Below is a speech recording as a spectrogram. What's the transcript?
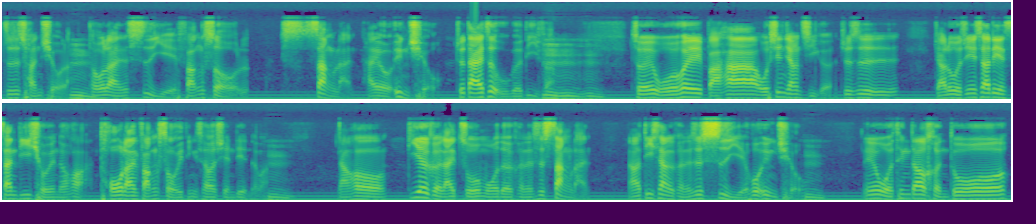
这是传球啦，嗯投篮、视野、防守、上篮，还有运球，就大概这五个地方。嗯嗯所以我会把它，我先讲几个，就是假如我今天是要练三 D 球员的话，投篮、防守一定是要先练的嘛。嗯然后第二个来琢磨的可能是上篮，然后第三个可能是视野或运球。嗯因为我听到很多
